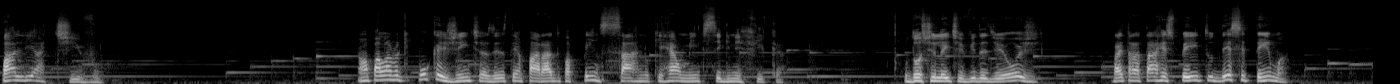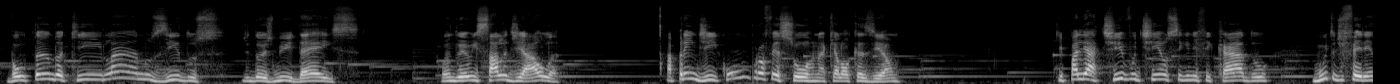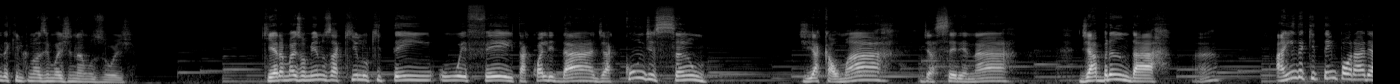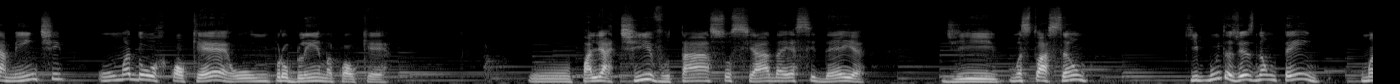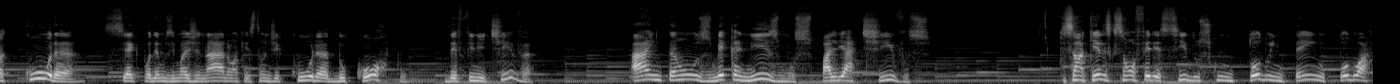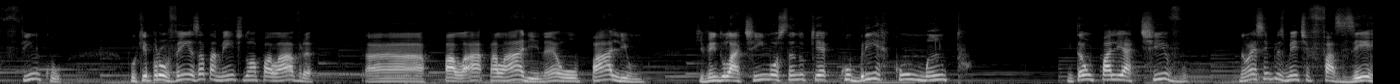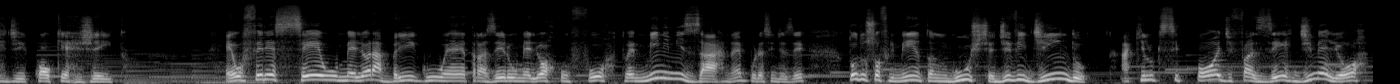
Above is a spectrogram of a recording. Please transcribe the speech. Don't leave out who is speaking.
Speaker 1: Paliativo. É uma palavra que pouca gente às vezes tenha parado para pensar no que realmente significa. O Doce de Leite e Vida de hoje vai tratar a respeito desse tema, voltando aqui lá nos idos de 2010, quando eu, em sala de aula, aprendi com um professor naquela ocasião que paliativo tinha um significado muito diferente daquilo que nós imaginamos hoje. Que era mais ou menos aquilo que tem o efeito, a qualidade, a condição de acalmar, de acerenar, de abrandar, né? ainda que temporariamente, uma dor qualquer ou um problema qualquer. O paliativo está associado a essa ideia de uma situação que muitas vezes não tem uma cura, se é que podemos imaginar uma questão de cura do corpo definitiva. Há então os mecanismos paliativos, que são aqueles que são oferecidos com todo o empenho, todo o afinco, porque provém exatamente de uma palavra, a palari, né, ou palium, que vem do latim mostrando que é cobrir com um manto. Então, o paliativo não é simplesmente fazer de qualquer jeito. É oferecer o melhor abrigo, é trazer o melhor conforto, é minimizar, né, por assim dizer, todo o sofrimento, a angústia, dividindo aquilo que se pode fazer de melhor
